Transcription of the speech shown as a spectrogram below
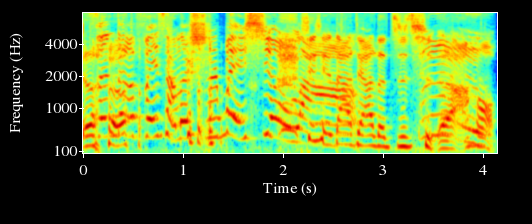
了。真的非常的十倍秀啦！谢谢大家的支持啊！嗯哈、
